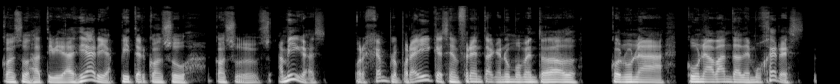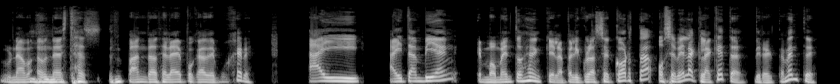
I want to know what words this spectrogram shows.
con sus actividades diarias. Peter con sus, con sus amigas, por ejemplo, por ahí, que se enfrentan en un momento dado con una, con una banda de mujeres, una, una de estas bandas de la época de mujeres hay, hay también momentos en que la película se corta o se ve la claqueta directamente.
